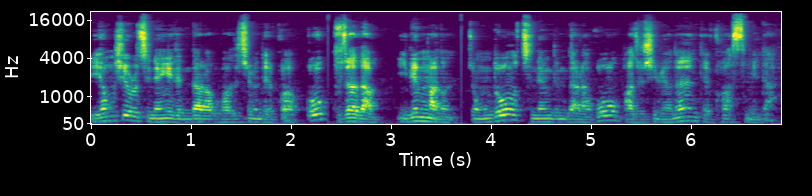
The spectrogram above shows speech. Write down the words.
이 형식으로 진행이 된다라고 봐주시면 될 것 같고 구자당 200만원 정도 진행된다라고 봐주시면 될 것 같습니다.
